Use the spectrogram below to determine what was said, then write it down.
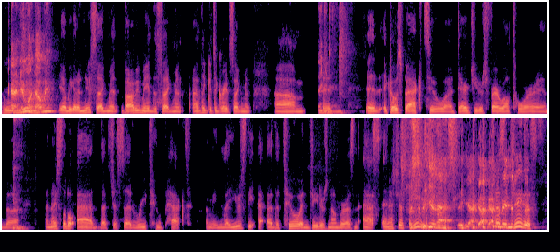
who. We got a new one, don't we? Yeah, we got a new segment. Bobby made the segment. I think it's a great segment. Um, Thank you, It- Dan. it it goes back to uh, Derek Jeter's farewell tour and uh, a nice little ad that just said "Re2pect." I mean, they use the uh, the two and Jeter's number as an S, and it's just genius. be an ass. Yeah. just genius.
